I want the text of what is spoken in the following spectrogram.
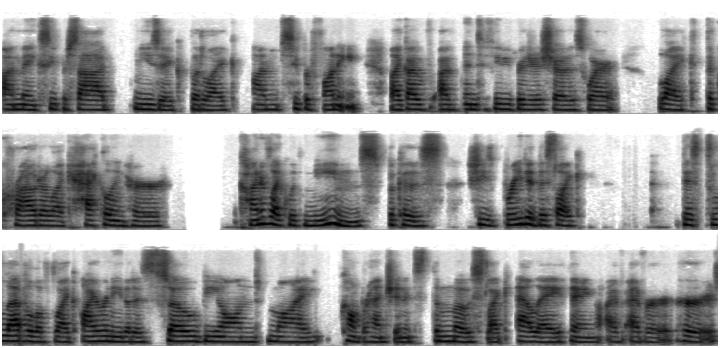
I make super sad music, but like I'm super funny. Like I've I've been to Phoebe Bridgers shows where like the crowd are like heckling her kind of like with memes because she's breeded this like this level of like irony that is so beyond my comprehension. It's the most like LA thing I've ever heard.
